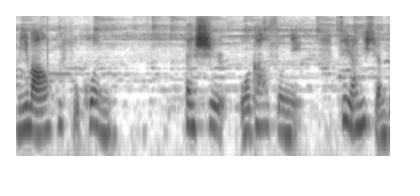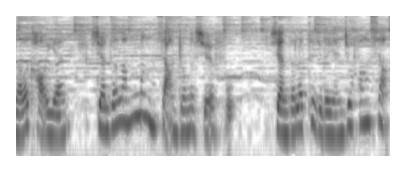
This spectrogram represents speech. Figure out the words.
迷茫会俘获你。但是我告诉你，既然你选择了考研，选择了梦想中的学府，选择了自己的研究方向，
